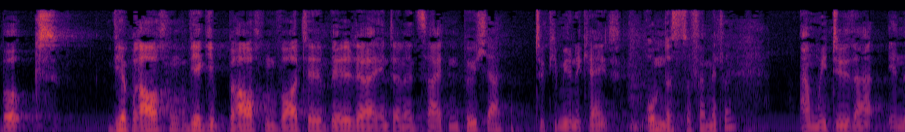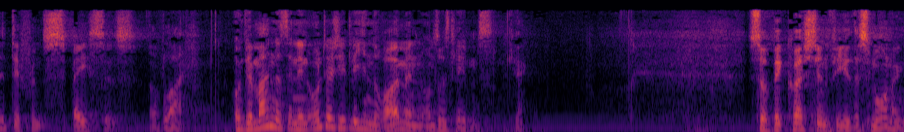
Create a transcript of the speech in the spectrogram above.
books Wir brauchen, wir gebrauchen Worte, Bilder, Internetseiten, Bücher, to communicate, um das zu vermitteln. And we do that in the different spaces of life. Und wir machen das in den unterschiedlichen Räumen unseres Lebens. Okay. So, a big question for you this morning.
